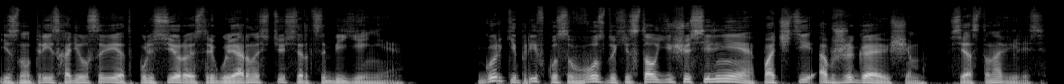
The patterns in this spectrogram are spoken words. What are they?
Изнутри исходил свет, пульсируя с регулярностью сердцебиения. Горький привкус в воздухе стал еще сильнее, почти обжигающим. Все остановились.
